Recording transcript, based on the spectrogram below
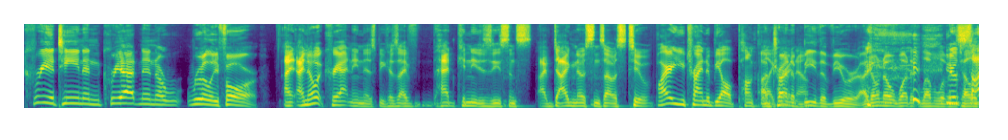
creatine and creatinine are really for? I, I know what creatinine is because I've had kidney disease since I've diagnosed since I was two. Why are you trying to be all punk I'm trying right to now? be the viewer. I don't know what level of Your intelligence.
